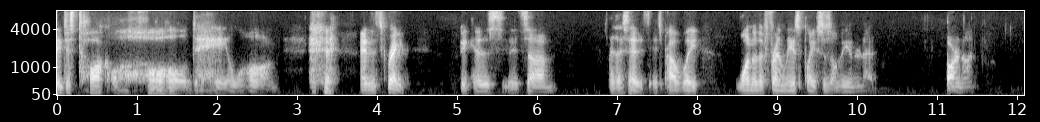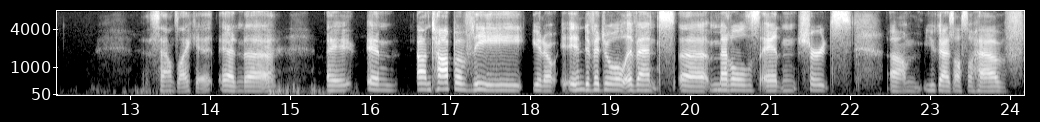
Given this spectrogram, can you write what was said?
they just talk all day long, and it's great because it's um, as I said, it's it's probably one of the friendliest places on the internet, bar none. Sounds like it, and uh, I and on top of the you know individual events uh, medals and shirts um, you guys also have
